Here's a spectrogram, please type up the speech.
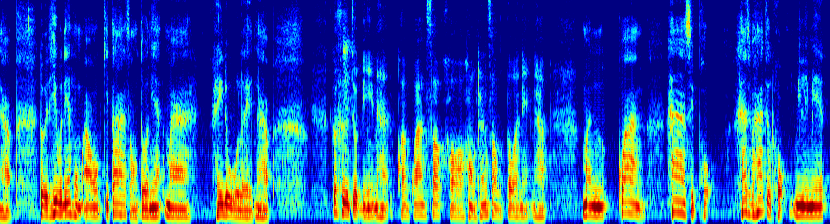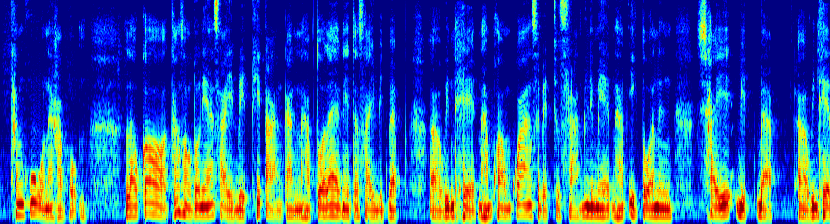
นะครับ โดยที่วันนี้ผมเอากีตาร์สองตัวเนี้ยมาให้ดูเลยนะครับ ก็คือจุดนี้นะฮะความกว้างซอกคอของทั้งสองตัวเนี่ยนะครับ มันกว้าง 56 55.6มิลลิเมตรทั้งคู่นะครับผม แล้วก็ทั้งสองตัวนี้ใส่บิดที่ต่างกันนะครับ ตัวแรกเนี่ยจะใส่บิดแบบวินเทจนะครับ ความกว้าง 11.3มิลลิเมตรนะครับ อีกตัวหนึ่งใช้บิดแบบวินเทจ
